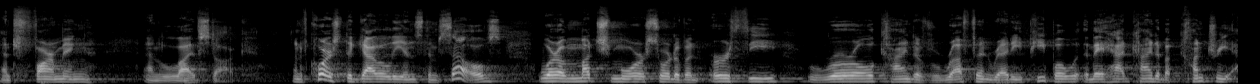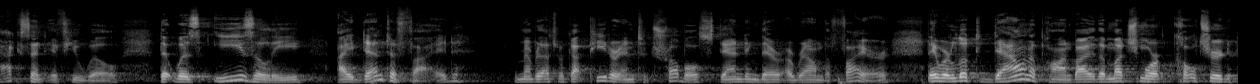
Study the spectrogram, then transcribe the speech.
and farming and livestock. And of course, the Galileans themselves were a much more sort of an earthy, rural, kind of rough and ready people. And they had kind of a country accent, if you will, that was easily identified Remember, that's what got Peter into trouble standing there around the fire. They were looked down upon by the much more cultured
